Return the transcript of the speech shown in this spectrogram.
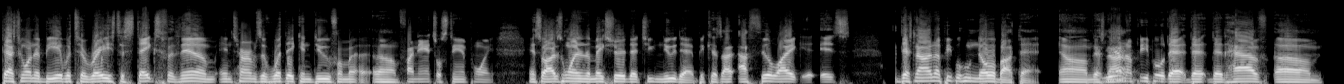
that's going to be able to raise the stakes for them in terms of what they can do from a um, financial standpoint. And so I just wanted to make sure that you knew that because I, I feel like it's there's not enough people who know about that. Um, there's not yeah. enough people that that that have um,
